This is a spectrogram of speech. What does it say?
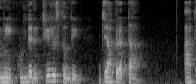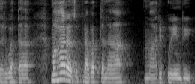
నీ గుండెను చీలుస్తుంది. జాగ్రత్త. ఆ తరువాత మహారాజు ప్రవర్తన మారిపోయింది.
